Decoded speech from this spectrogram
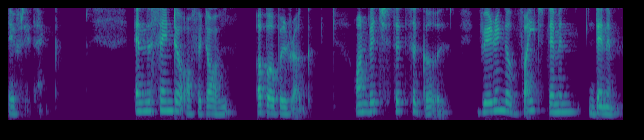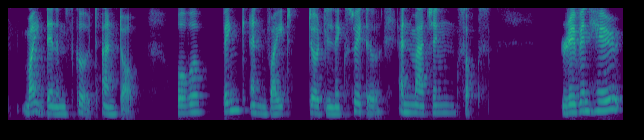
everything. In the center of it all a purple rug on which sits a girl wearing a white denim denim white denim skirt and top over pink and white turtleneck sweater and matching socks. Raven hair,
